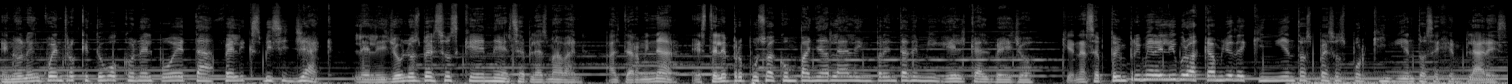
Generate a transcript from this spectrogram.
En un encuentro que tuvo con el poeta Félix Visillac, le leyó los versos que en él se plasmaban. Al terminar, este le propuso acompañarla a la imprenta de Miguel Calvello, quien aceptó imprimir el libro a cambio de 500 pesos por 500 ejemplares.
